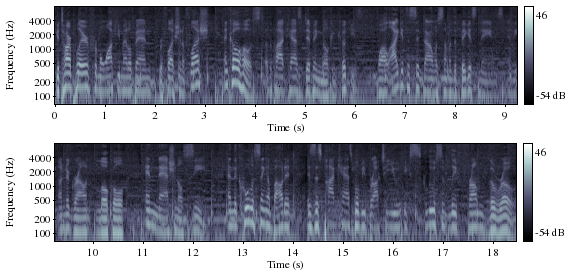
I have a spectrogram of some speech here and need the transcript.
guitar player for Milwaukee metal band Reflection of Flesh, and co host of the podcast Dipping Milk and Cookies, while I get to sit down with some of the biggest names in the underground, local, and national scene. And the coolest thing about it is this podcast will be brought to you exclusively from the road,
